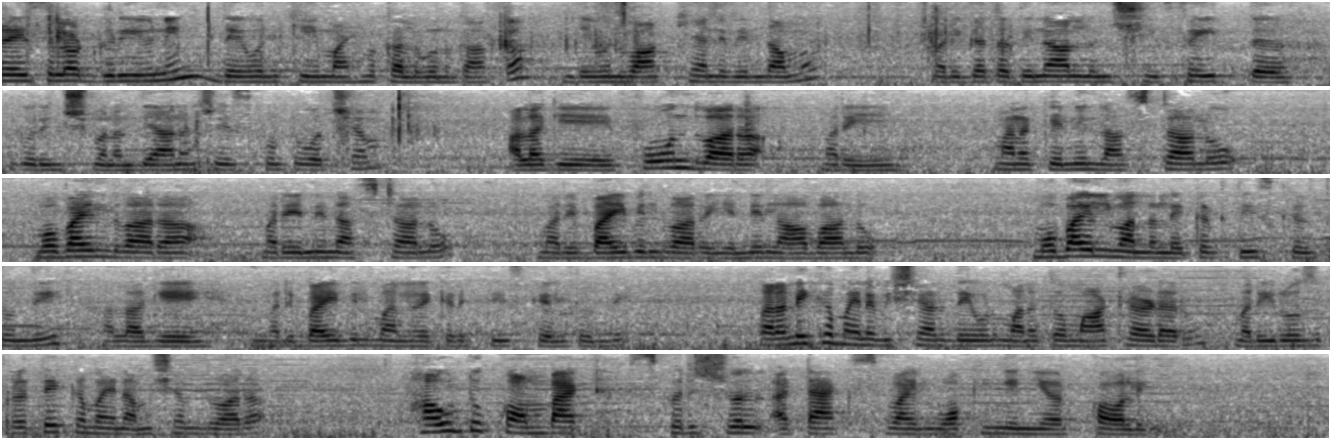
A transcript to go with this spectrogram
Praise lord good evening. దేవునికి మహిమ కలుగును కాక దేవుని వాక్యాన్ని విందాము. మరి గత దినాల నుంచి ఫెయిత్ గురించి మనం ధ్యానం చేసుకుంటూ వచ్చాం. అలాగే ఫోన్ ద్వారా మరి మనకి ఎన్ని నష్టాలు మొబైల్ ద్వారా మరి ఎన్ని నష్టాలు మరి బైబిల్ ద్వారా ఎన్ని లాభాలు మొబైల్ మనల్ని ఎక్కడికి తీసుకెళ్తుంది అలాగే మరి బైబిల్ మనల్ని ఎక్కడికి తీసుకెళ్తుంది. మరి అనేకమైన విషయాలు దేవుడు మనతో మాట్లాడారు. మరి ఈరోజు ప్రత్యేకమైన అంశం ద్వారా how to combat spiritual attacks while walking in your calling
